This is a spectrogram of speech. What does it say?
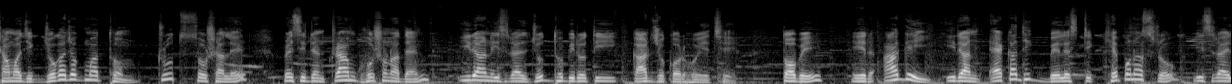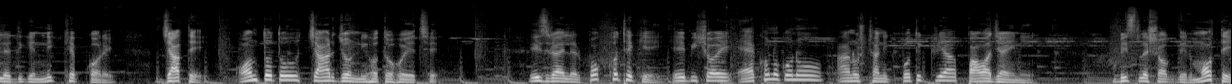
সামাজিক যোগাযোগ মাধ্যম ট্রুথ সোশ্যালে প্রেসিডেন্ট ট্রাম্প ঘোষণা দেন ইরান ইসরায়েল যুদ্ধবিরতি কার্যকর হয়েছে। তবে এর আগেই ইরান একাধিক ব্যালিস্টিক ক্ষেপণাস্ত্র ইসরায়েলের দিকে নিক্ষেপ করে, যাতে অন্তত চারজন নিহত হয়েছে। ইসরায়েলের পক্ষ থেকে এ বিষয়ে এখনও কোনো আনুষ্ঠানিক প্রতিক্রিয়া পাওয়া যায়নি। বিশ্লেষকদের মতে,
